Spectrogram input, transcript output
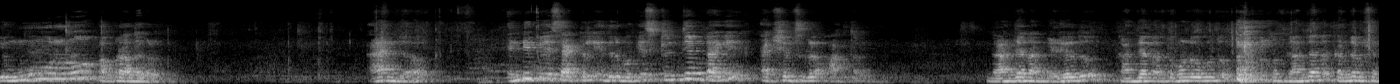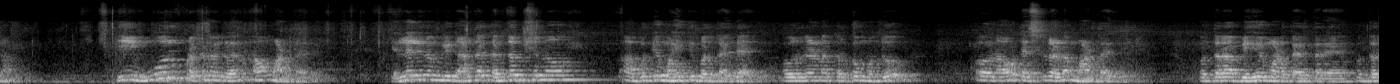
ಈ ಮೂರೂ ಅಪರಾಧಗಳು. And N D P S ಆ್ಯಕ್ಟಲ್ಲಿ ಇದ್ರ ಬಗ್ಗೆ ಸ್ಟ್ರಿಂಜೆಂಟ್ ಆಗಿ ಆ್ಯಕ್ಷನ್ಸ್ಗಳು ಆಗ್ತವೆ. ಗಾಂಜಾನ ಬೆಳೆಯೋದು, ಗಾಂಜಾನ ತಗೊಂಡು ಹೋಗೋದು, ಮತ್ತು ಗಾಂಜಾನ ಕನ್ಸಂಪ್ಷನ್ ಆಗೋದು. ಈ ಮೂರು ಪ್ರಕರಣಗಳನ್ನು ನಾವು ಮಾಡ್ತಾ ಇದ್ದೇವೆ. ಎಲ್ಲೆಲ್ಲಿ ನಮಗೆ ಗಾಂಜಾ ಕನ್ಸಂಪ್ಷನ್ ಬಗ್ಗೆ ಮಾಹಿತಿ ಬರ್ತಾ ಇದೆ ಅವ್ರಗಳನ್ನ ಕರ್ಕೊಂಬಂದು ನಾವು ಟೆಸ್ಟ್ಗಳನ್ನ ಮಾಡ್ತಾ ಇದ್ದೀವಿ. ಒಂಥರ ಬಿಹೇವ್ ಮಾಡ್ತಾ ಇರ್ತಾರೆ, ಒಂಥರ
